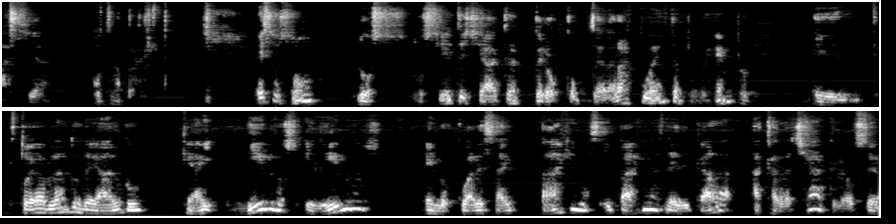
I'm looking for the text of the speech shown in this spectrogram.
hacia otra parte. Esos son los, los siete chakras, pero como te darás cuenta, por ejemplo, eh, estoy hablando de algo que hay libros y libros en los cuales hay páginas y páginas dedicadas a cada chakra, o sea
